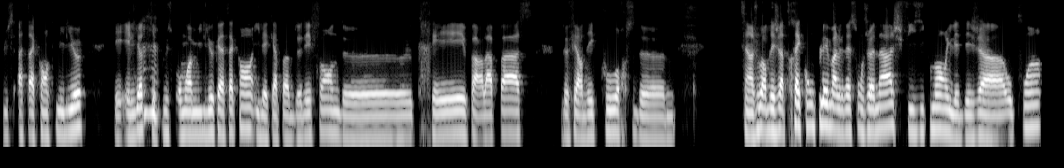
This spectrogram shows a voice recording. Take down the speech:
plus attaquant que milieu et Elliott qui est mhm. plus pour moi milieu qu'attaquant. Il est capable de défendre de créer par la passe de faire des courses de c'est un joueur déjà très complet malgré son jeune âge. Physiquement il est déjà au point.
